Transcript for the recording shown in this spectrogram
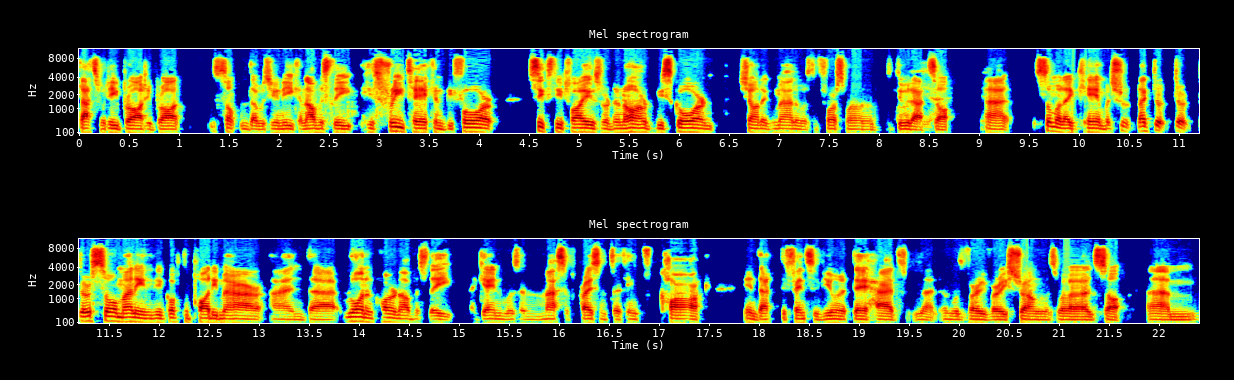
that's what he brought. He brought something that was unique, and obviously his free taking before 65s were the norm to be scoring. Sean McMahon was the first one to do that. Yeah. So uh, someone like him, but like there, there, there's so many. You go up to Paddy Maher and uh, Ronan Curran, obviously, again was a massive presence. I think Cork in that defensive unit they had and, was very very strong as well. So um,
